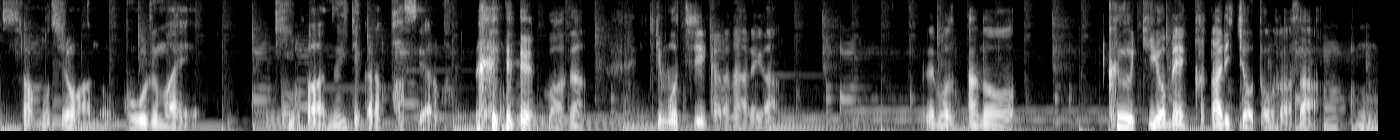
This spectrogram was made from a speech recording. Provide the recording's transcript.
それはもちろん、あの、ゴール前、キーパー抜いてからパスやろ。まあな、気持ちいいからな、あれが。でも、あの、空気読めん係長とかがさ、うん。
